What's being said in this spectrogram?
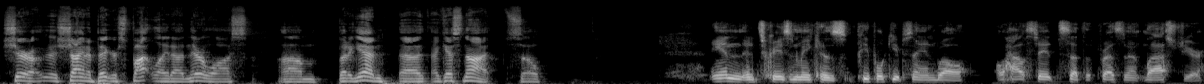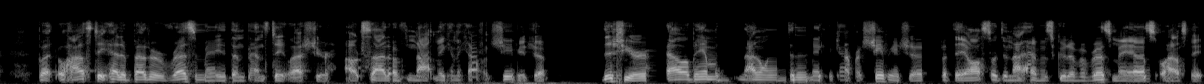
share shine a bigger spotlight on their loss. Um, but again, uh, I guess not. So And it's crazy to me because people keep saying, well, Ohio State set the precedent last year, but Ohio State had a better resume than Penn State last year outside of not making the conference championship. This year, Alabama not only didn't make the conference championship, but they also did not have as good of a resume as Ohio State.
